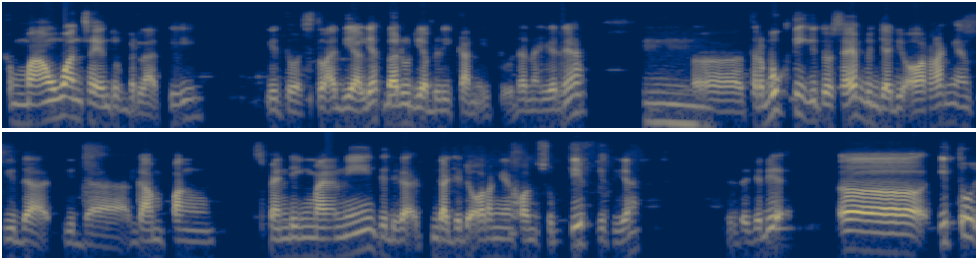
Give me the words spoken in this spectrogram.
kemauan saya untuk berlatih, gitu. Setelah dia lihat, baru dia belikan itu. Dan akhirnya hmm. uh, terbukti gitu, saya menjadi orang yang tidak tidak gampang spending money, tidak nggak jadi orang yang konsumtif gitu ya. Gitu. Jadi uh, itu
